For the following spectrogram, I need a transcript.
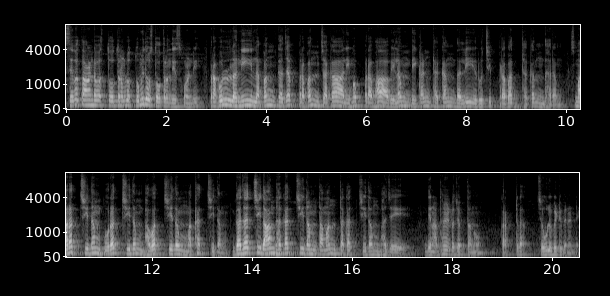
శివతాండవ స్తోత్రంలో తొమ్మిదో స్తోత్రం తీసుకోండి. ప్రఫుల్ల నీల పంకజ ప్రపంచకాలిమ ప్రభా విలంబి కంఠ కందలి రుచి ప్రబద్ధ కంధరం. స్మరచ్చిదం పురచ్చిదం భవచ్చిదం మఖచ్చిదం గజచ్చిదాంధకచ్చిదం తమంతకచ్చిదం భజే. దీని అర్థం ఏంటో చెప్తాను. కరెక్ట్గా చెవులు పెట్టి వినండి.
